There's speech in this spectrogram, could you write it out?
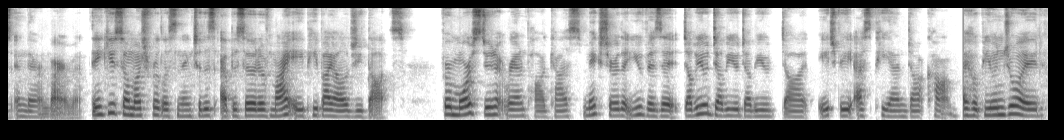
changes in their environment. Thank you so much for listening to this episode of My AP Biology Thoughts. For more student ran podcasts, make sure that you visit www.hvspn.com. I hope you enjoyed.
